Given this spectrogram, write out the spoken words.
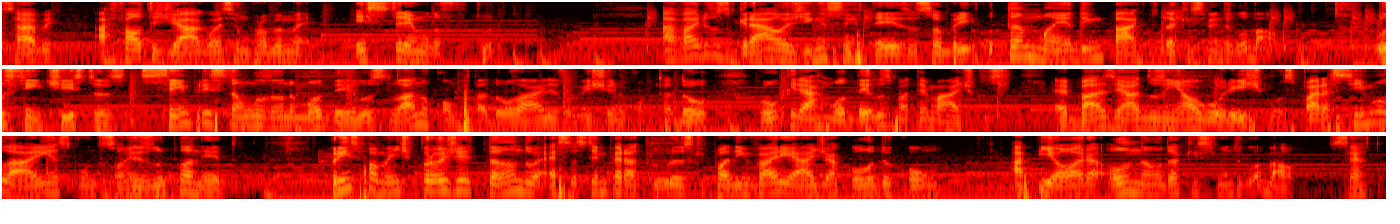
Sabe? A falta de água vai ser um problema extremo no futuro. Há vários graus de incerteza sobre o tamanho do impacto do aquecimento global. Os cientistas sempre estão usando modelos lá no computador, lá eles vão mexer no computador, vão criar modelos matemáticos é, baseados em algoritmos para simularem as condições no planeta principalmente projetando essas temperaturas que podem variar de acordo com a piora ou não do aquecimento global, certo?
